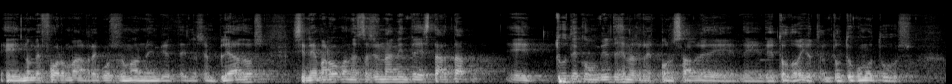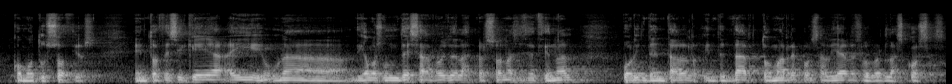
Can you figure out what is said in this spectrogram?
eh, no me forma recursos humanos, no invierte en los empleados. Sin embargo, cuando estás en un ambiente de startup, eh, tú te conviertes en el responsable de, todo ello, tanto tú como tus, socios. Entonces sí que hay un desarrollo de las personas excepcional por intentar, tomar responsabilidad y resolver las cosas.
